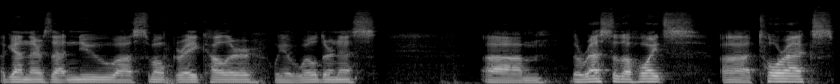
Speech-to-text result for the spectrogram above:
Again, there's that new uh, smoke gray color. We have Wilderness. Um, the rest of the Hoyts, uh, Torrex,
